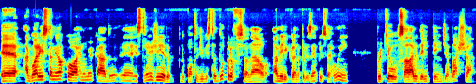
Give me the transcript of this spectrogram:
É, agora, isso também ocorre no mercado é, estrangeiro, do ponto de vista do profissional americano, por exemplo, isso é ruim, porque o salário dele tende a baixar,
